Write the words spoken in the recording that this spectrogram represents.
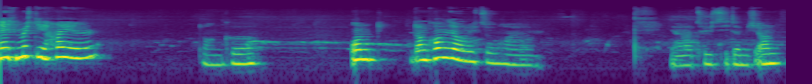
Ja, ich möchte die heilen. Danke. Und dann kommen sie auch nicht zum Heilen. Ja, natürlich sieht er mich an.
